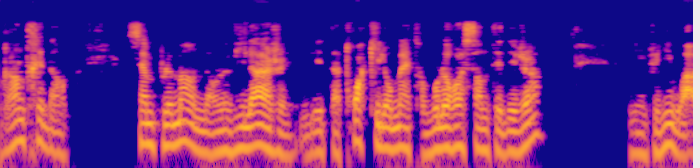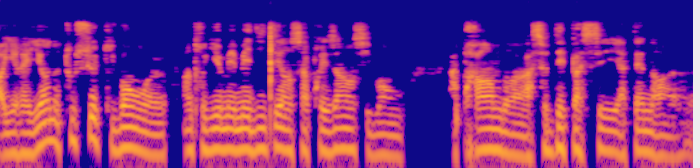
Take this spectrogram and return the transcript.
rentrez simplement dans le village, il est à 3 kilomètres, vous le ressentez déjà, et tu dis, waouh, il rayonne. Tous ceux qui vont, euh, entre guillemets, méditer en sa présence, ils vont apprendre à se dépasser, atteindre, euh,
